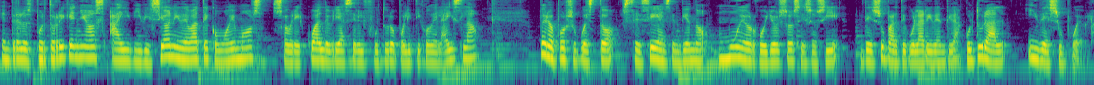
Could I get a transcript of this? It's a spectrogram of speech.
Entre los puertorriqueños hay división y debate, como vemos, sobre cuál debería ser el futuro político de la isla, pero por supuesto se siguen sintiendo muy orgullosos, eso sí, de su particular identidad cultural y de su pueblo.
